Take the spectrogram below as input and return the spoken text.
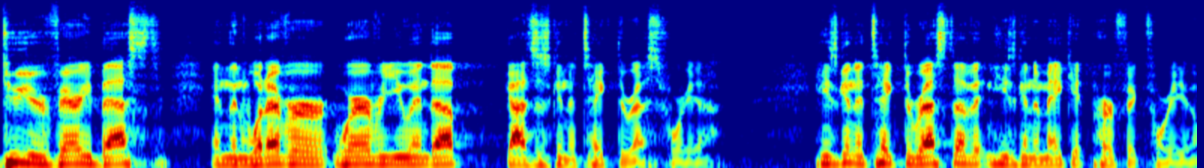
do your very best, and then whatever, wherever you end up, God's just going to take the rest for you. He's going to take the rest of it, and He's going to make it perfect for you.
